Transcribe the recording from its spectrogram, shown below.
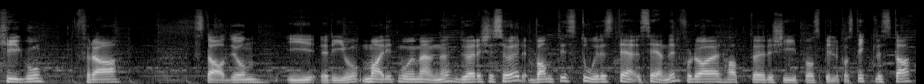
Kygo fra stadion i Rio. Marit Moe Maune, du er regissør, vant i store scener, for du har hatt regi på å spille på Stiklestad,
